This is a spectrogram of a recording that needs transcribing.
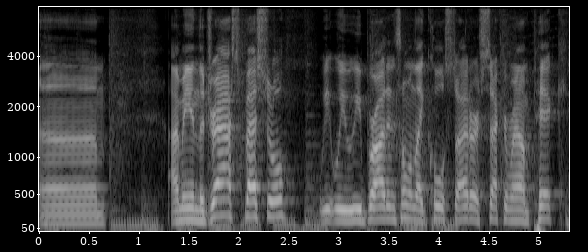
Um, I mean, the draft special, we, we, we brought in someone like Cole Snyder, a second round pick.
